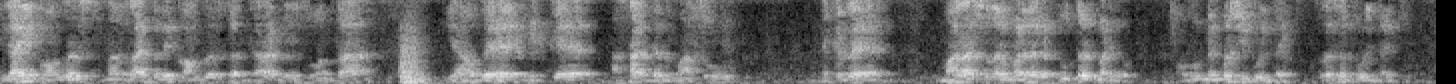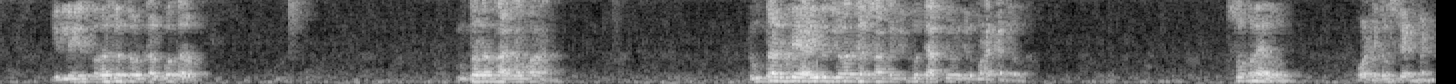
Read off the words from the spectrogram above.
ಹೀಗಾಗಿ ಕಾಂಗ್ರೆಸ್ ರಾಜ್ಯದಲ್ಲಿ ಕಾಂಗ್ರೆಸ್ ಸರ್ಕಾರ ಬೀಳಿಸುವಂತ ಯಾವುದೇ ಇದಕ್ಕೆ ಅಸಾಧ್ಯದ ಮಾತು. ಯಾಕಂದ್ರೆ ಮಹಾರಾಷ್ಟ್ರದಲ್ಲಿ ಮಾಡಿದಾಗ ಟೂ ಥರ್ಡ್ ಮಾಡಿದ್ರು. ಅವರು ಮೆಂಬರ್ಶಿಪ್ ಉಳಿತಾ ಇತ್ತು ಸದಸ್ಯತ್ವ ಉಳಿತಾ ಇತ್ತು ಇಲ್ಲಿ ಸದಸ್ಯತ್ವ ಕಳ್ಕೋತಾರ ಅಂದ್ರೆ ಆಗಲ್ವಾ? ಥರ್ಡ್ ಬಿಡಿ ಐದು ಜನ ಶಾಸಕರಿಗೂ ಜಾಸ್ತಿ ಅವ್ರಿಗೆ ಮಾಡಕ್ಕಾಗಲ್ಲ. ಸುಮ್ಮನೆ ಅದು ಪೊಲಿಟಿಕಲ್ ಸ್ಟೇಟ್ಮೆಂಟ್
